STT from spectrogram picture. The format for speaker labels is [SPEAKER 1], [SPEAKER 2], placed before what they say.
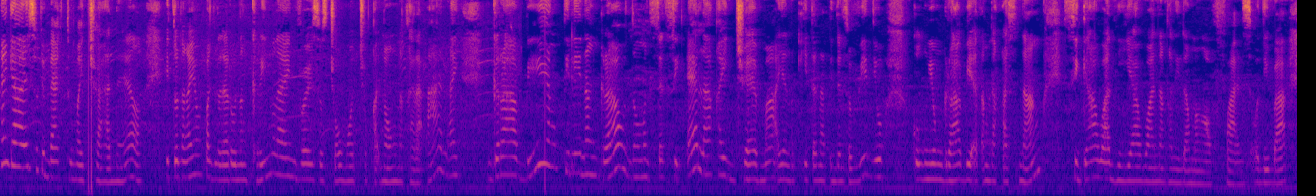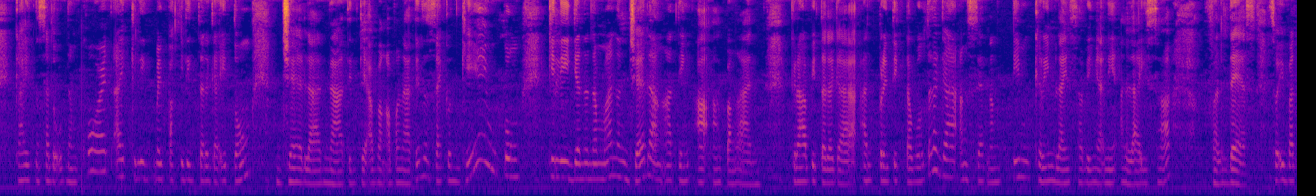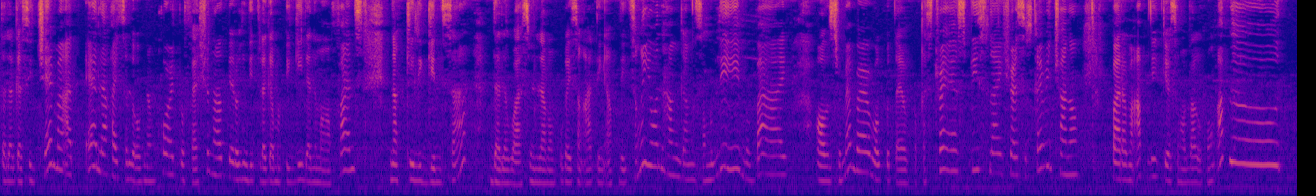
[SPEAKER 1] Hi guys! Welcome back to my channel. Ito na ngayon paglalaro ng Creamline versus Chomo Chuka noong nakaraan. Ay, grabe ang tili ng crowd nung mag-set si Ella kay Gemma. Ayan, makikita natin din sa video kung yung grabe at ang lakas ng sigawan, hiyawan ng kanilang mga fans. O ba kahit nasa loob ng court ay kilig, may pakilig talaga itong Jella natin. Kaya abang-abang natin sa second game kung kiligan na naman ng Jella ang ating aabangan. Grabe talaga, unpredictable talaga ang set ng Team Creamline, sabi nga ni Eliza Valdez. So, iba talaga si Gemma at Ella kahit sa loob ng court, professional, pero hindi talaga mapigilan ng mga fans na kiligin sa dalawa. So, yun lamang po guys ang ating update sa ngayon. Hanggang sa muli. Bye-bye! Always remember, huwag po tayo pagka-stress. Please like, share, subscribe yung channel para ma-update kayo sa mga bago kong upload.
